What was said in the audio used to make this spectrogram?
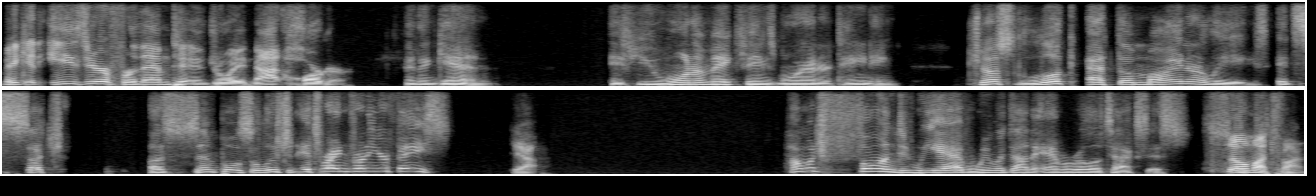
make it easier for them to enjoy, not harder. And again, if you want to make things more entertaining, just look at the minor leagues. It's such a simple solution. It's right in front of your face. Yeah. How much fun did we have when we went down to Amarillo, Texas So much fun.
